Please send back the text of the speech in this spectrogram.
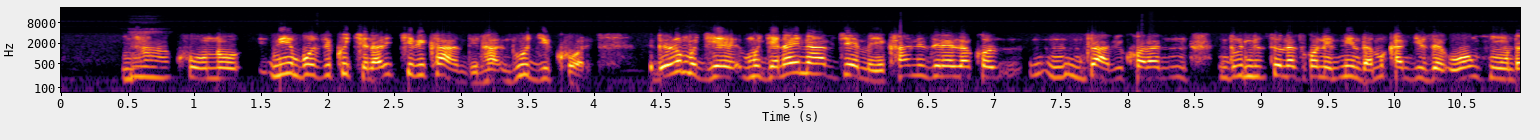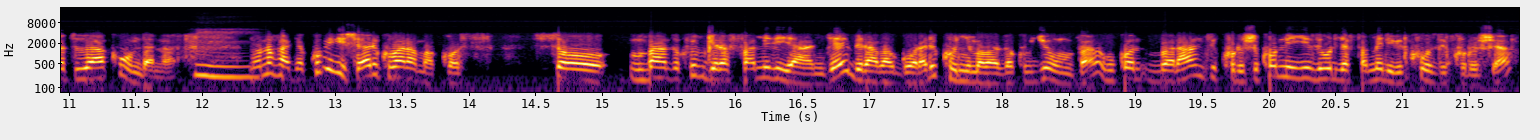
Nta kuntu nimba uzi ko ikintu ari kibi kandi ntugikore rero mu gihe mu gihe nari nabyemeye kandi nzi neza ko nzabikora nzi ko nindamuka ngize uwo nkunda tuzakundana. Mm. noneho nkajya kubihisha ariko kuba ari amakosa. So mbanza kubibwira family yanjye birabagora ariko nyuma baza kubyumva kuko baranzi kurusha uko niyizi burya family bikuzi kurusha.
